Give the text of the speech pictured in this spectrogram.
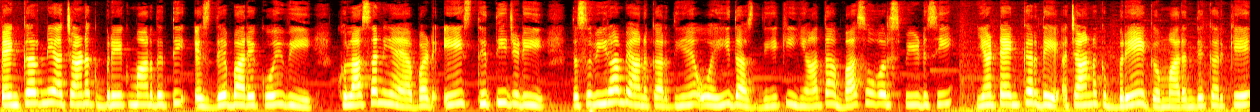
ਟੈਂਕਰ ਨੇ ਅਚਾਨਕ ਬ੍ਰੇਕ ਮਾਰ ਦਿੱਤੀ। ਇਸ ਦੇ ਬਾਰੇ ਕੋਈ ਵੀ ਖੁਲਾਸਾ ਨਹੀਂ ਆਇਆ ਬਟ ਇਹ ਸਥਿਤੀ ਜਿਹੜੀ ਤਸਵੀਰਾਂ ਬਿਆਨ ਕਰਦੀਆਂ ਉਹ ਇਹੀ ਦੱਸਦੀ ਹੈ ਕਿ ਜਾਂ ਤਾਂ ਬੱਸ ਓਵਰ ਸਪੀਡ ਸੀ ਜਾਂ ਟੈਂਕਰ ਦੇ ਅਚਾਨਕ ਬ੍ਰੇਕ ਮਾਰਨ ਦੇ ਕਰਕੇ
